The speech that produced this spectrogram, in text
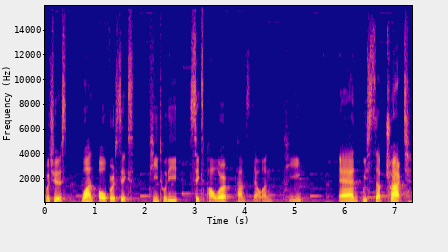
which is 1 over 6 t to the 6 power times ln t. And we subtract.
